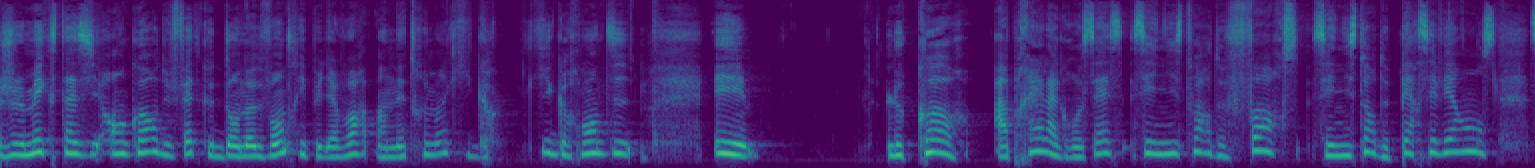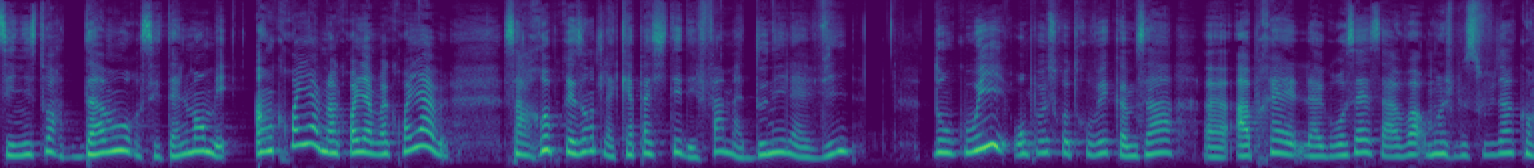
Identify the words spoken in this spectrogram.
je m'extasie encore du fait que dans notre ventre, il peut y avoir un être humain qui, qui grandit. Et le corps, après la grossesse, c'est une histoire de force, c'est une histoire de persévérance, c'est une histoire d'amour. C'est tellement, mais incroyable, incroyable, incroyable. Ça représente la capacité des femmes à donner la vie. Donc oui, on peut se retrouver comme ça euh, après la grossesse à avoir. Moi, je me souviens quand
